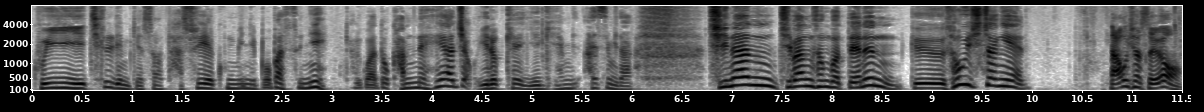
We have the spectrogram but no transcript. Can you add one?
9227님께서 다수의 국민이 뽑았으니 결과도 감내해야죠. 이렇게 얘기했습니다. 지난 지방선거 때는 그 서울시장에 나오셨어요.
